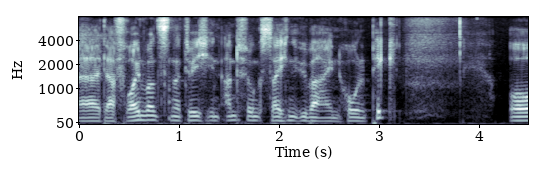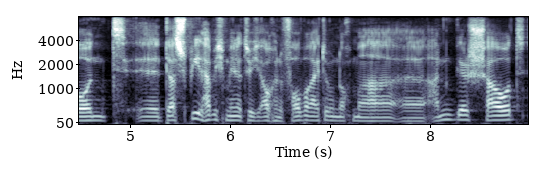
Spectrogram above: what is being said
äh, da, freuen wir uns natürlich in Anführungszeichen über einen hohen Pick. Und äh, das Spiel habe ich mir natürlich auch in der Vorbereitung nochmal äh, angeschaut.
